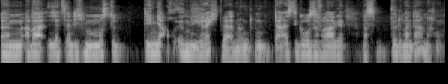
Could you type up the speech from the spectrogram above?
Ähm, aber letztendlich musst du dem ja auch irgendwie gerecht werden. Und, und da ist die große Frage, was würde man da machen?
